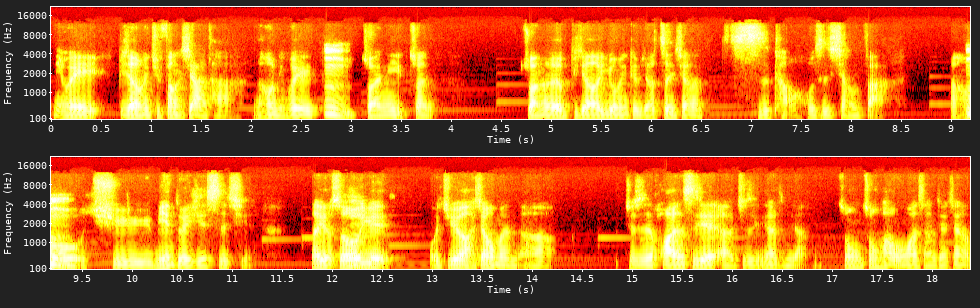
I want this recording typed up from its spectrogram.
你会比较容易去放下它，然后你会嗯。转移转转而比较用一个比较正向的思考或是想法。然后去面对一些事情，那有时候因为我觉得好像我们呃，就是华人世界呃，就是应该怎么讲，中中华文化常讲像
